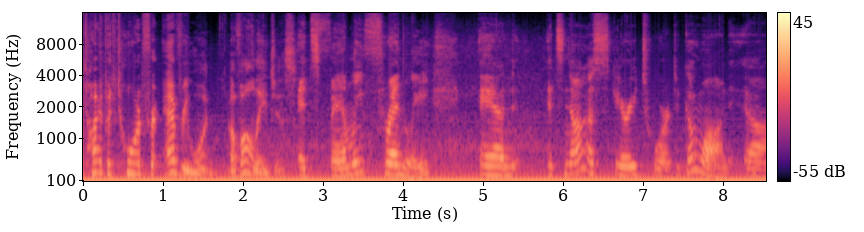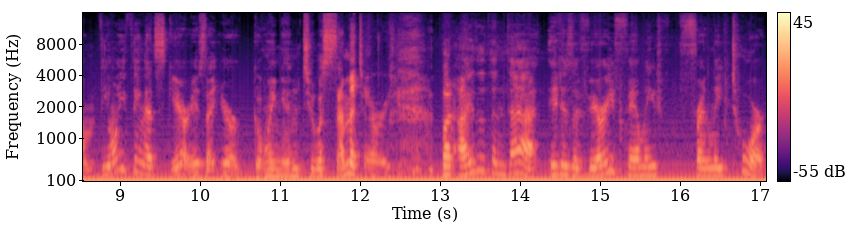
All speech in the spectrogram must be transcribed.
type of tour for everyone of all ages? It's family friendly, and it's not a scary tour to go on. Um, the only thing that's scary is that you're going into a cemetery. but other than that, it is a very family friendly tour.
